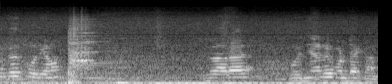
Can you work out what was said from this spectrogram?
പൊതിയണം ഇത് വേറെ പൊതിഞ്ഞാൽ കൊണ്ടേക്കാം.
